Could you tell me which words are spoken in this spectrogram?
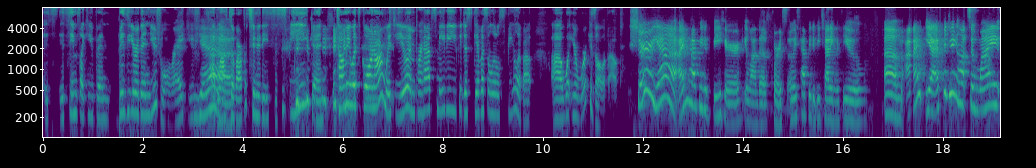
it's it seems like you've been busier than usual, right? You've yeah. had lots of opportunities to speak and tell me what's going on with you, and perhaps maybe you could just give us a little spiel about uh, what your work is all about. Sure, yeah, I'm happy to be here, Yolanda. Of course, always happy to be chatting with you. Um, I yeah, I've been doing a lot. So my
